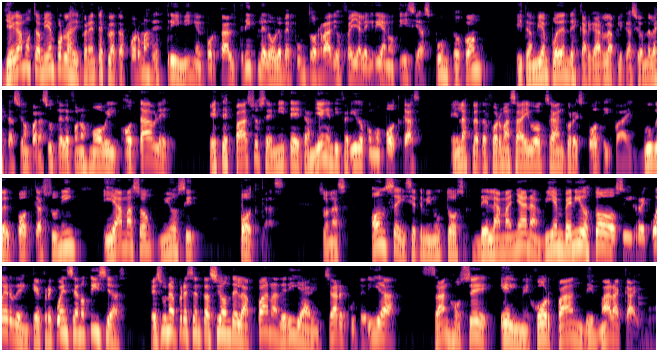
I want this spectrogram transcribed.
Llegamos también por las diferentes plataformas de streaming, el portal www.radiofeyalegrianoticias.com y también pueden descargar la aplicación de la estación para sus teléfonos móvil o tablet. Este espacio se emite también en diferido como podcast en las plataformas iBox, Anchor, Spotify, Google Podcast, Tuning y Amazon Music Podcast. Son las 11 y 7 minutos de la mañana. Bienvenidos todos y recuerden que Frecuencia Noticias es una presentación de la panadería y charcutería San José, el mejor pan de Maracaibo.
